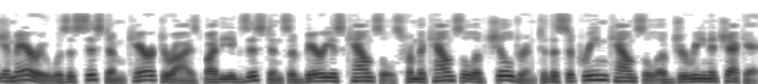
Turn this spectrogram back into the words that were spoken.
The Ameru was a system characterized by the existence of various councils from the Council of Children to the Supreme Council of Njuri Ncheke.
